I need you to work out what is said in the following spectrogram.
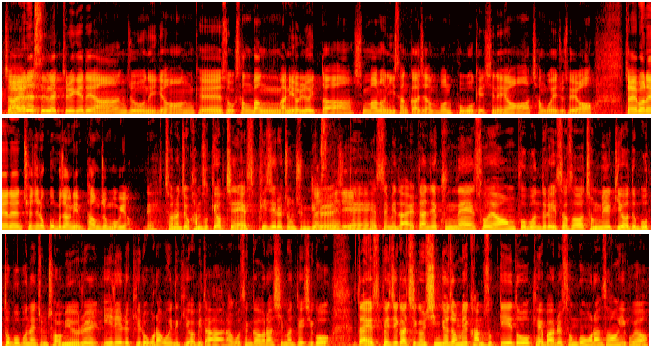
자, LS 일렉트릭에 대한 좋은 의견 계속 상방 많이 열려 있다. 10만 원 이상까지 한번 보고 계시네요. 참고해 주세요. 자, 이번에는 최진욱 본부장님 다음 종목이요. 네, 저는 지금 감속기 업체인 SPG를 좀 준비를 SPG. 네, 했습니다. 일단 이제 국내 소형 부분들에 있어서 정밀 geared motor 부분에 좀 점유율을 1위를 기록을 하고 있는 기업이다라고 생각을 하시면 되시고 일단 SPG가 지금 신규 정밀 감속기도 개발을 성공을 한 상황이고요.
